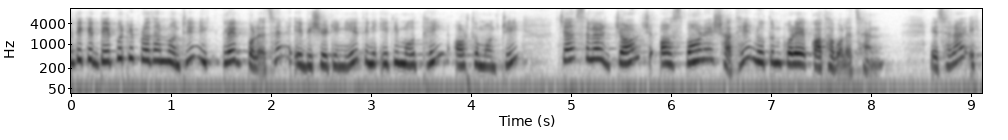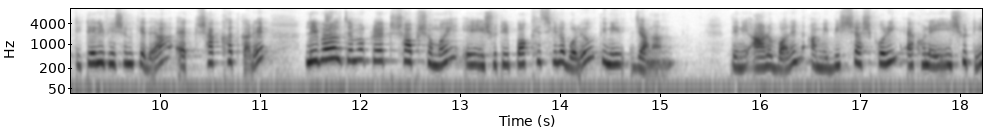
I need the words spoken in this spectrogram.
এদিকে ডেপুটি প্রধানমন্ত্রী নিকলেক বলেছেন এই বিষয়টি নিয়ে তিনি ইতিমধ্যেই অর্থমন্ত্রী চ্যান্সেলর জর্জ অসবর্নের সাথে নতুন করে কথা বলেছেন। এছাড়া একটি টেলিভিশনকে দেয়া এক সাক্ষাৎকারে লিবারাল ডেমোক্রেট সবসময় এই ইস্যুটির পক্ষে ছিল বলেও তিনি জানান। তিনি আরও বলেন, আমি বিশ্বাস করি এখন এই ইস্যুটি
